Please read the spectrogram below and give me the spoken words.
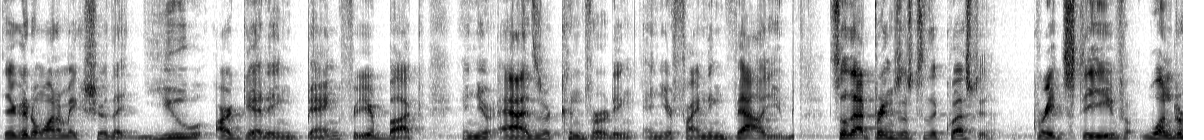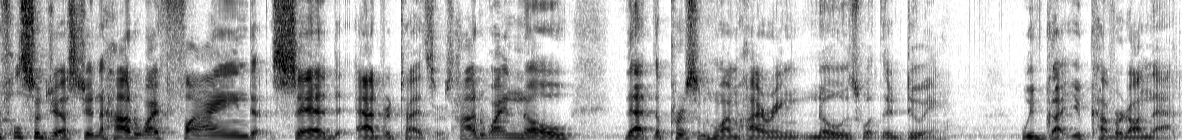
They're going to want to make sure that you are getting bang for your buck and your ads are converting and you're finding value. So that brings us to the question. Great, Steve. Wonderful suggestion. How do I find said advertisers? How do I know that the person who I'm hiring knows what they're doing? We've got you covered on that.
